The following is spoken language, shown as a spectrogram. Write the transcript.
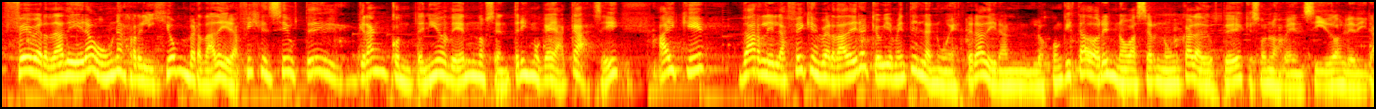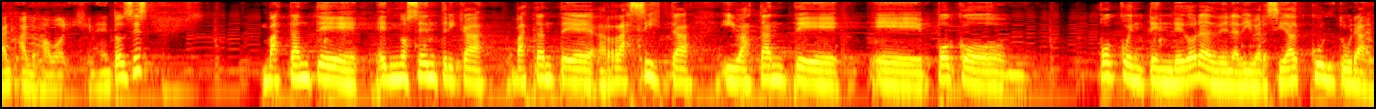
fe verdadera o una religión verdadera. Fíjense ustedes el gran contenido de etnocentrismo que hay acá, ¿sí? Hay que darle la fe que es verdadera, que obviamente es la nuestra, dirán los conquistadores, no va a ser nunca la de ustedes que son los vencidos, le dirán a los aborígenes. Entonces, bastante etnocéntrica, bastante racista y bastante eh, poco poco entendedora de la diversidad cultural,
